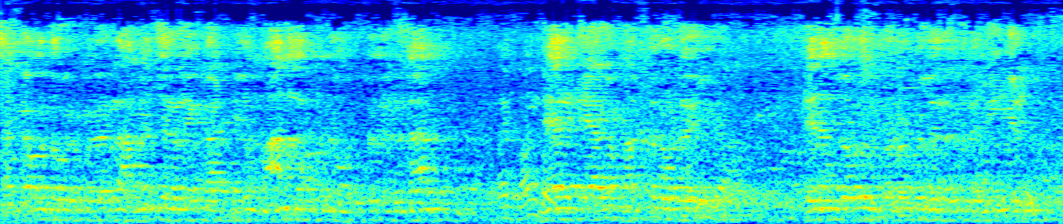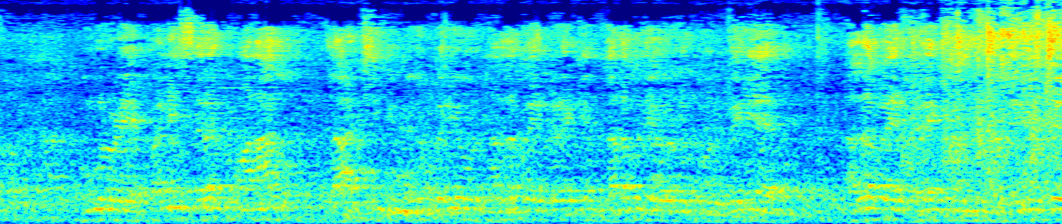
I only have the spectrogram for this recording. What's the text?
சட்டமன்ற உறுப்பினர்கள் அமைச்சர்களை காட்டிலும் மாநகரமன்ற உறுப்பினர்கள் தான் நேரடியாக மக்களோடு தினந்தோறும் தொடர்பில் இருக்கிற நீங்கள். உங்களுடைய பணி சிறக்குமானால் இந்த ஆட்சிக்கு மிகப்பெரிய ஒரு நல்ல பெயர் கிடைக்கும். தளபதி அவர்களுக்கு ஒரு பெரிய நல்ல பெயர் கிடைக்கும் என்று தெரிவித்து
